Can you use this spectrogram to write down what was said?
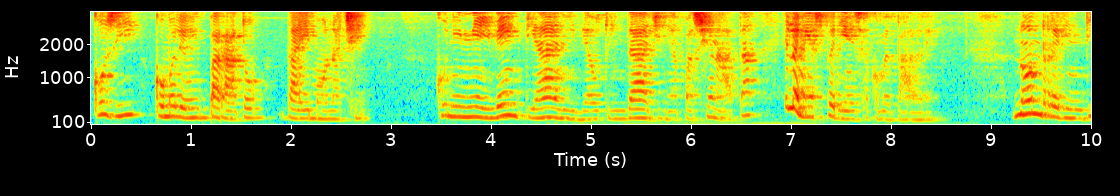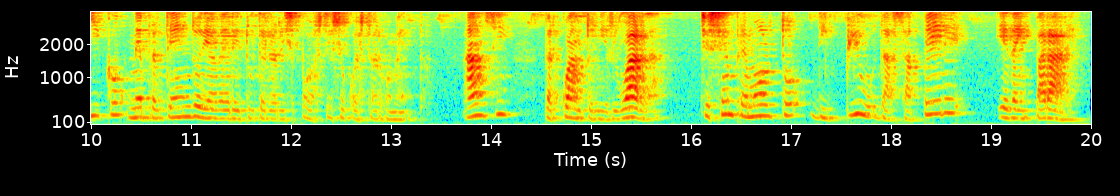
così come le ho imparato dai monaci. Con i miei 20 anni di autoindagine appassionata e la mia esperienza come padre. Non rivendico né pretendo di avere tutte le risposte su questo argomento. Anzi, per quanto mi riguarda, c'è sempre molto di più da sapere e da imparare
